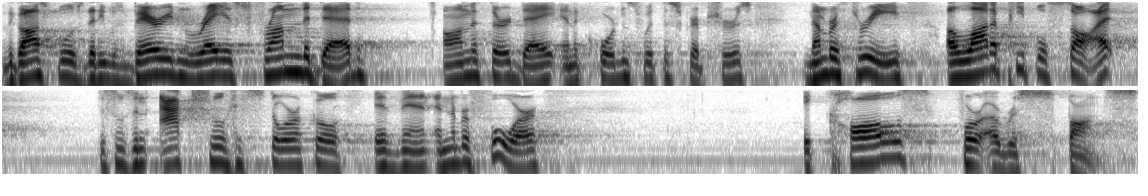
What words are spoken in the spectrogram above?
the gospel is that he was buried and raised from the dead on the third day in accordance with the scriptures. Number three, a lot of people saw it. This was an actual historical event. And number four, it calls for a response.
